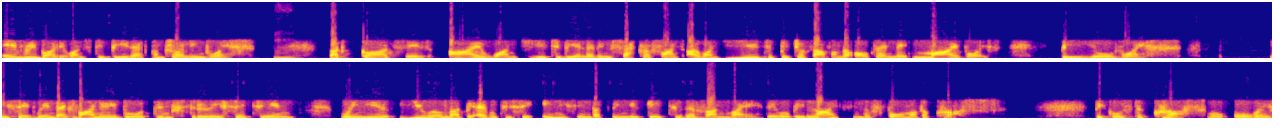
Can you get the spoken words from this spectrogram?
everybody wants to be that controlling voice? Mm. But God says, I want you to be a living sacrifice. I want you to put yourself on the altar and let my voice be your voice. He said when they finally brought him through, he said to him, when you you will not be able to see anything, but when you get to the runway, there will be lights in the form of a cross, because the cross will always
